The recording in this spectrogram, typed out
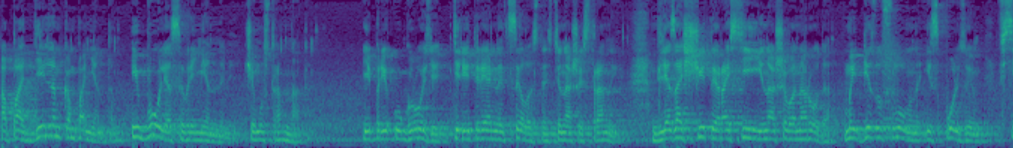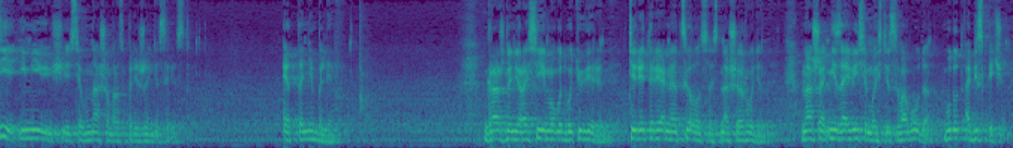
а по отдельным компонентам и более современными, чем у стран НАТО и при угрозе территориальной целостности нашей страны, для защиты России и нашего народа мы, безусловно, используем все имеющиеся в нашем распоряжении средства. Это не блеф. Граждане России могут быть уверены, территориальная целостность нашей Родины, наша независимость и свобода будут обеспечены.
